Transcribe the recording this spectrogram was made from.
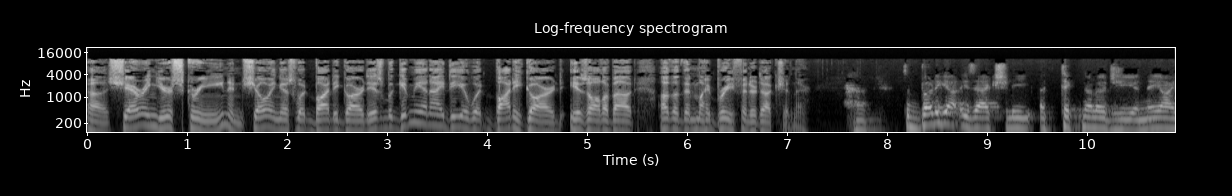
uh, sharing your screen and showing us what Bodyguard is. But give me an idea what Bodyguard is all about, other than my brief introduction there. So Bodyguard is actually a technology, an AI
